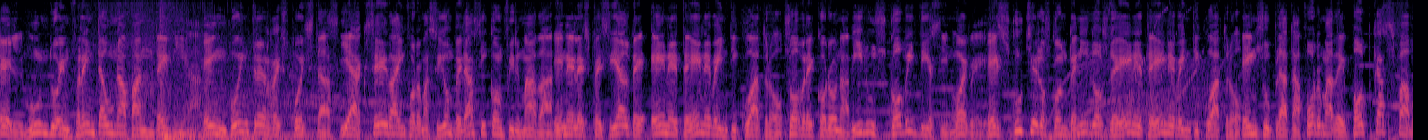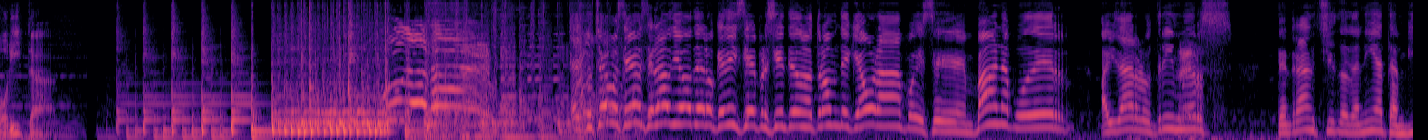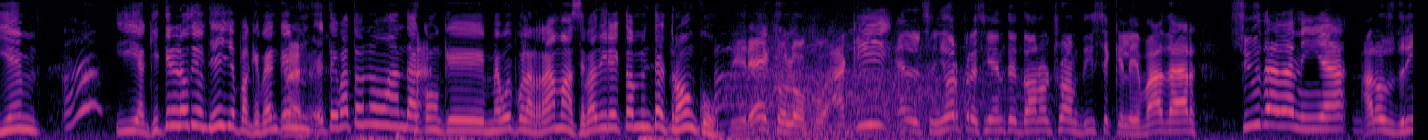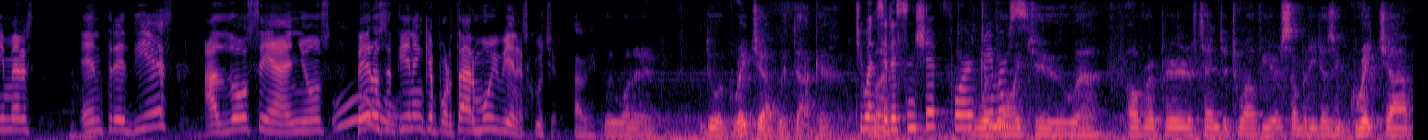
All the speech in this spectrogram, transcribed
El mundo enfrenta una pandemia. Encuentre respuestas y acceda a información veraz y confirmada en el especial de NTN24 sobre coronavirus COVID-19. Escuche los contenidos de NTN24 en su plataforma de podcast favorita. Escuchamos, señores, el audio de lo que dice el presidente Donald Trump de que ahora, pues, eh, van a poder ayudar a los Dreamers. Tendrán ciudadanía también. Y aquí tiene el audio del DJ para que vean que Gracias. este vato no anda con que me voy por las ramas, se va directamente al tronco. Directo, loco. Aquí el señor presidente Donald Trump dice que le va a dar ciudadanía a los Dreamers entre 10 a 12 años, pero se tienen que portar muy bien. Escuchen. We want to do a great job with DACA. Do you want citizenship for We're Dreamers? going to, uh, over a period of 10 to 12 years, somebody does a great job.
